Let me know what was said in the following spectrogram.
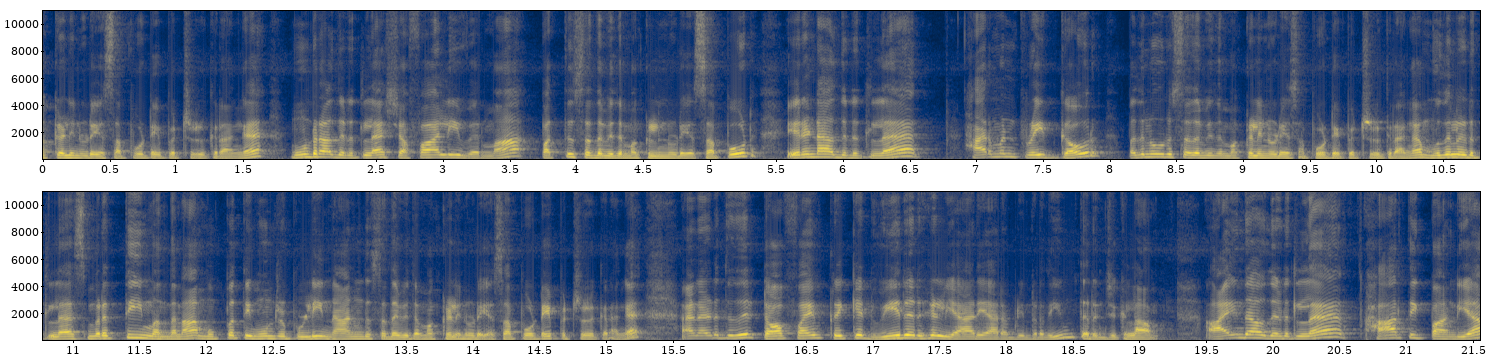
மக்களினுடைய சப்போர்ட்டை பெற்றிருக்கிறாங்க. மூன்றாவது இடத்துல ஷஃபாலி வெர்மா பத்து சதவீத மக்களினுடைய சப்போர்ட் இரண்டாவது இடத்துல ஹர்மன் பிரீத் கவுர் பதினோரு சதவீத மக்களினுடைய சப்போர்ட்டை பெற்றிருக்கிறாங்க. முதலிடத்தில் ஸ்மிருதி மந்தனா முப்பத்தி மூன்று புள்ளி நான்கு சதவீத மக்களினுடைய சப்போர்ட்டை பெற்றிருக்கிறாங்க. அண்ட் அடுத்தது டாப் ஃபைவ் கிரிக்கெட் வீரர்கள் யார் யார் அப்படின்றதையும் தெரிஞ்சுக்கலாம். ஐந்தாவது இடத்துல ஹார்திக் பாண்டியா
